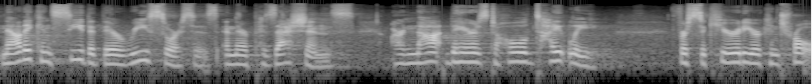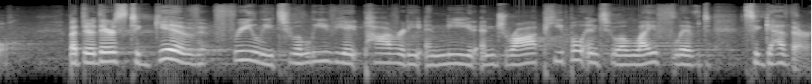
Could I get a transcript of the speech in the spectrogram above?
Now they can see that their resources and their possessions are not theirs to hold tightly for security or control, but they're theirs to give freely to alleviate poverty and need and draw people into a life lived together.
